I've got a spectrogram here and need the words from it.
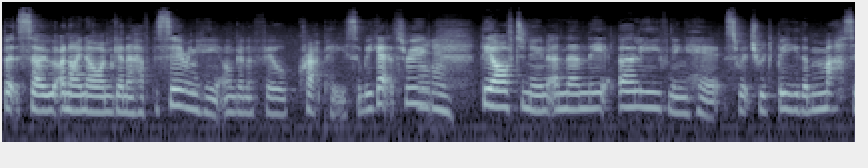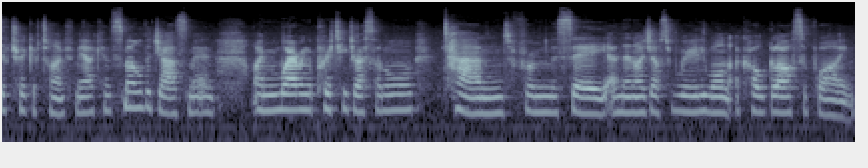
But so, and I know I'm going to have the searing heat, I'm going to feel crappy. So we get through hmm. the afternoon and then the early evening hits, which would be the massive trigger time for me. I can smell the jasmine. I'm wearing a pretty dress, I'm all tanned from the sea, and then I just really want a cold glass of wine.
